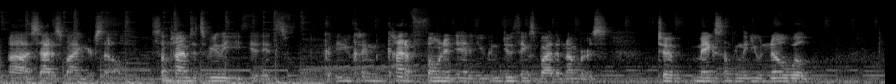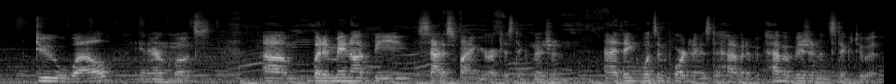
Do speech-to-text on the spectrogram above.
uh, satisfying yourself. Sometimes it's really it- it's you can kind of phone it in and you can do things by the numbers to make something that you know will do well in air Mhm. quotes, um, but it may not be satisfying your artistic vision. And I think what's important is to have it have a vision and stick to it.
